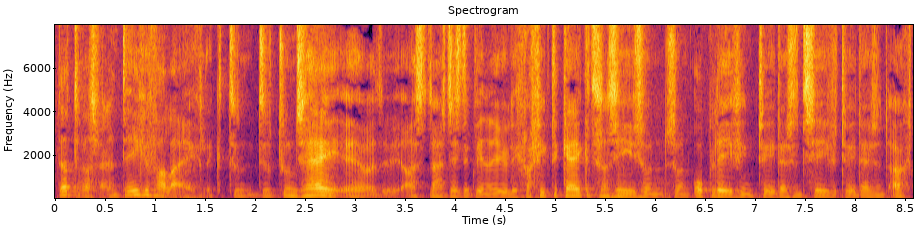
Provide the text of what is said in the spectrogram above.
Dat was wel een tegenvaller eigenlijk. Toen, toen, toen zij, uh, als nou zit ik weer naar jullie grafiek te kijken, dan zie je zo'n zo'n opleving 2007, 2008,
